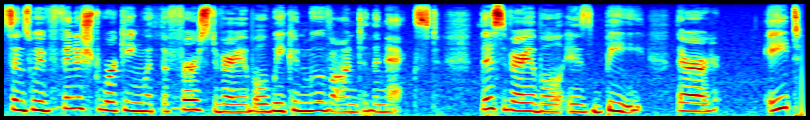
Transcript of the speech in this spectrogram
Since we've finished working with the first variable, we can move on to the next. This variable is b. There are eight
